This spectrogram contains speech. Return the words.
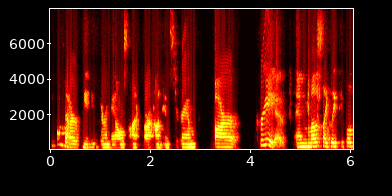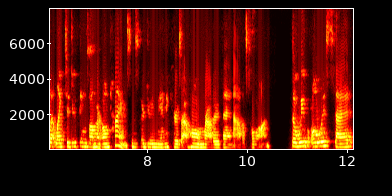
people that are painting their nails on on Instagram are creative, and most likely people that like to do things on their own time, since they're doing manicures at home rather than at a salon. So we've always said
